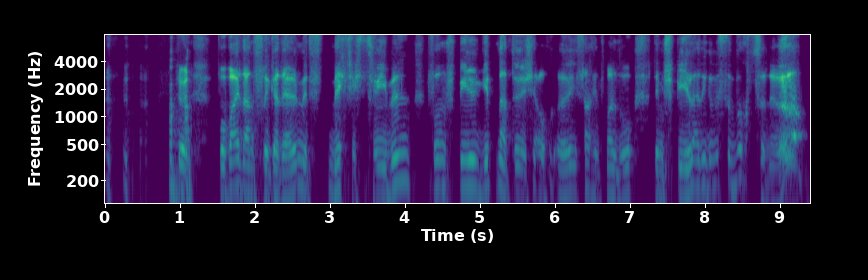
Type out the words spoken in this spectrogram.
Schön. Wobei dann Frikadellen mit mächtig Zwiebeln vom Spiel gibt natürlich auch, äh, ich sage jetzt mal so, dem Spiel eine gewisse Würze. Ne?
